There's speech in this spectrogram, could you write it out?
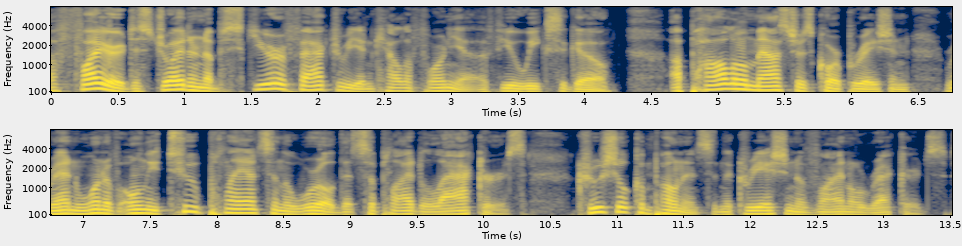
A fire destroyed an obscure factory in California a few weeks ago. Apollo Masters Corporation ran one of only two plants in the world that supplied lacquers, crucial components in the creation of vinyl records.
